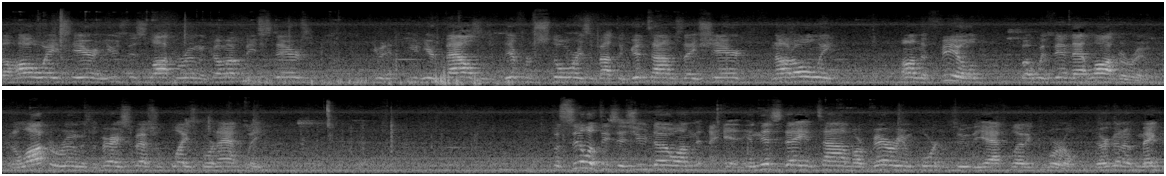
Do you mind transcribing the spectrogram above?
the hallways here and used this locker room and come up these stairs, you would you'd hear thousands of different stories about the good times they shared, not only on the field, but within that locker room. And a locker room is a very special place for an athlete. Facilities, as you know, on, in this day and time are very important to the athletic world. They're going to make,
